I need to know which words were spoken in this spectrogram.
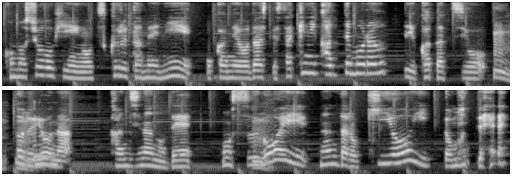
この商品を作るためにお金を出して先に買ってもらうっていう形をうん、取るような感じなので、もうすごい、なんだろう、清いと思って。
